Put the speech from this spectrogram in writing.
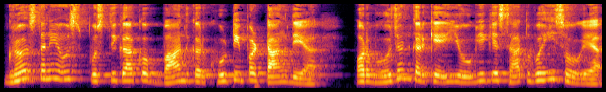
गृहस्थ ने उस पुस्तिका को बांधकर खूटी पर टांग दिया और भोजन करके योगी के साथ वही सो गया।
